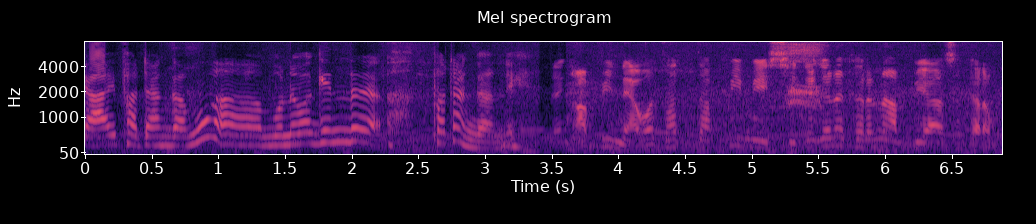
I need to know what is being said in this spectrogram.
ආයි පටන් ගමු මොන වගින්ද පටන් ගන්නේ. අපි නැවතත් අපි මේ සිටගෙන කරන අභ්‍යාස කරමු.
